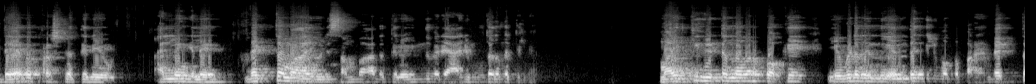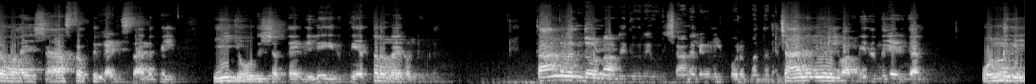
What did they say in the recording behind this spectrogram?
ദേവപ്രശ്നത്തിനെയോ അല്ലെങ്കിൽ വ്യക്തമായ ഒരു സംവാദത്തിനോ ഇന്നുവരെ ആരും മുതിർന്നിട്ടില്ല. മൈക്ക് കിട്ടുന്നവർക്കൊക്കെ എവിടെ നിന്ന് എന്തെങ്കിലുമൊക്കെ പറയാം. വ്യക്തമായ ശാസ്ത്രത്തിന്റെ അടിസ്ഥാനത്തിൽ ഈ ജ്യോതിഷത്തെ വിലയിരുത്തി എത്ര പേരുണ്ട് ഇവിടെ? താങ്കൾ എന്തുകൊണ്ടാണ് ഇതുവരെ ഒരു ചാനലുകളിൽ പോലും വന്നത്? ചാനലുകളിൽ വന്നിരുന്നു കഴിഞ്ഞാൽ ഒന്നുകിൽ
